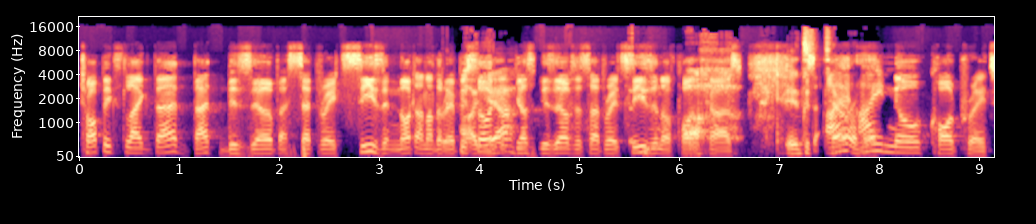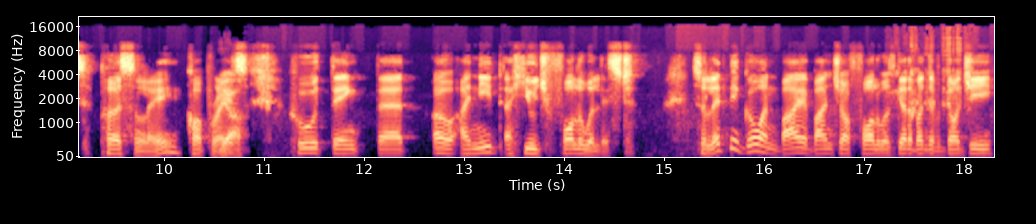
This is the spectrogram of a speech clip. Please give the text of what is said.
Topics like that that deserve a separate season, not another oh, episode. yeah. It just deserves a separate season of oh, podcast. It's Because I. I know corporates personally, corporates who think that, oh, I need a huge follower list. So let me go and buy a bunch of followers, get a bunch of dodgy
